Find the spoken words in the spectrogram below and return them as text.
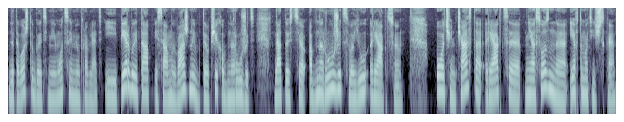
для того, чтобы этими эмоциями управлять. И первый этап, и самый важный, это вообще их обнаружить. Да, то есть э, обнаружить свою реакцию очень часто реакция неосознанная и автоматическая,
